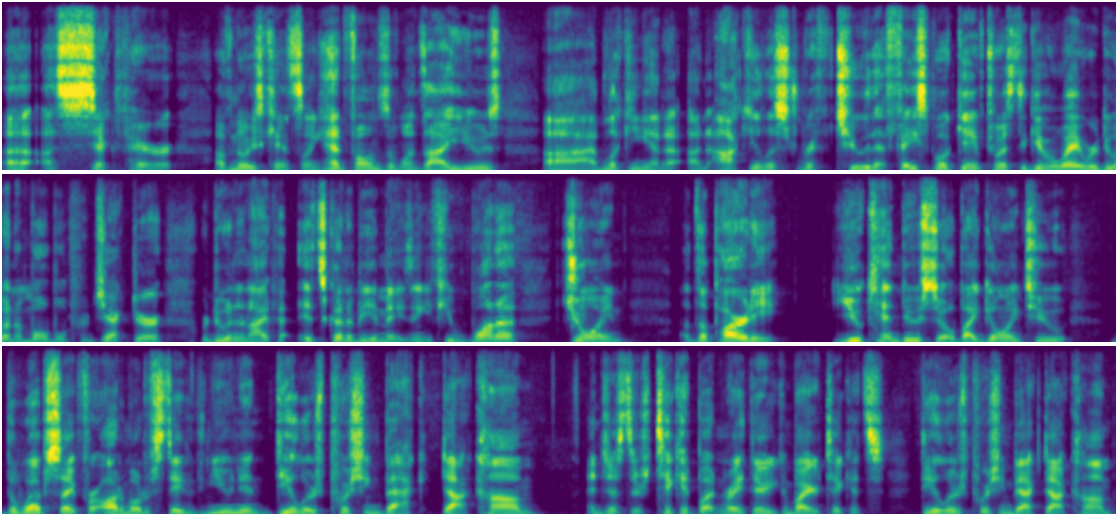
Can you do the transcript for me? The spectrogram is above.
a, a sick pair of noise canceling headphones, the ones I use. Uh, I'm looking at a, an Oculus Rift 2 that Facebook gave to us to give away. We're doing a mobile projector. We're doing an iPad. It's going to be amazing. If you want to join, the party, you can do so by going to the website for Automotive State of the Union, dealerspushingback.com. And just there's ticket button right there. You can buy your tickets, dealerspushingback.com.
